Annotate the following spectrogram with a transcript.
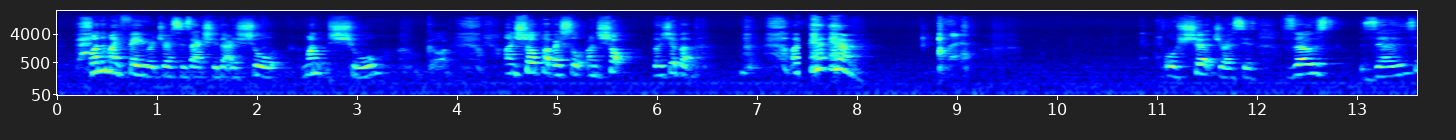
one of my favorite dresses actually that I saw, one, saw, oh God. On Shopbop I saw, on Shop, Shopbop. or shirt dresses, those, those,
